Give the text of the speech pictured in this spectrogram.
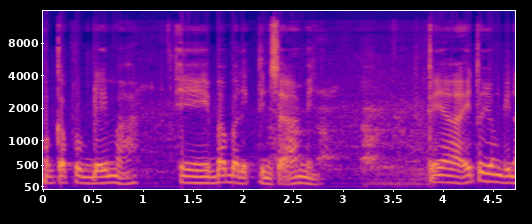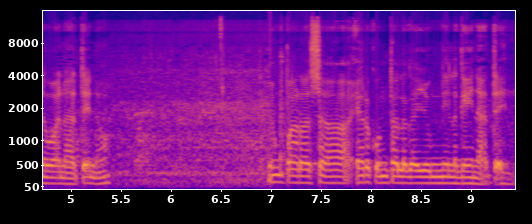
magka-problema, eh babalik din sa amin. Kaya ito yung ginawa natin, no? Yung para sa aircon talaga yung nilagay natin.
